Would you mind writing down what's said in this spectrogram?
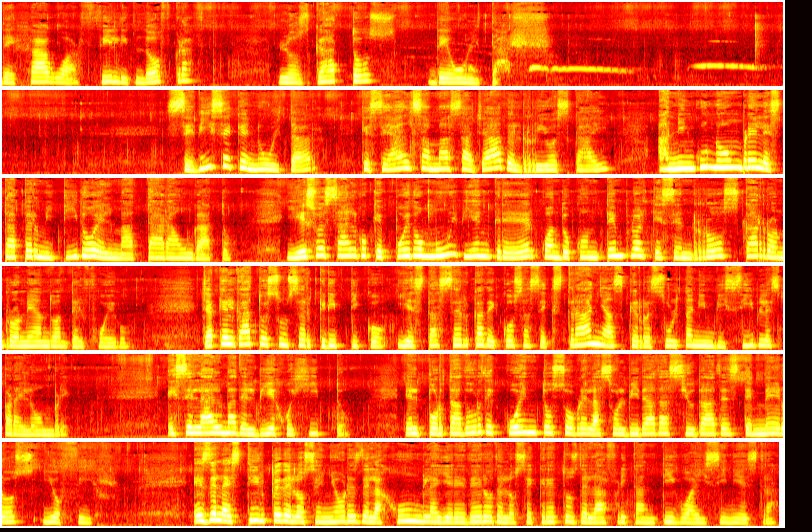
de Howard Philip Lovecraft, Los gatos de Ultar. Se dice que en Ultar, que se alza más allá del río Sky, a ningún hombre le está permitido el matar a un gato. Y eso es algo que puedo muy bien creer cuando contemplo al que se enrosca ronroneando ante el fuego, ya que el gato es un ser críptico y está cerca de cosas extrañas que resultan invisibles para el hombre. Es el alma del viejo Egipto, el portador de cuentos sobre las olvidadas ciudades de Meros y Ofir. Es de la estirpe de los señores de la jungla y heredero de los secretos del África antigua y siniestra.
